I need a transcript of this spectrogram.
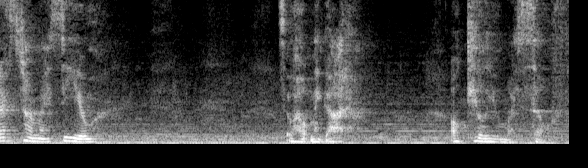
Next time I see you. So help me God. I'll kill you myself.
